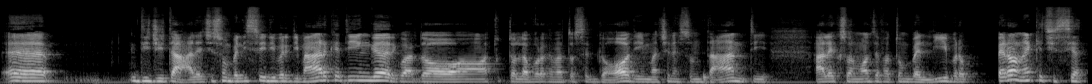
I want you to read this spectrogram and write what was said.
Eh, digitale. Ci sono bellissimi libri di marketing riguardo a tutto il lavoro che ha fatto Seth Godin, ma ce ne sono tanti. Alex Ormozzi ha fatto un bel libro. Però non è che ci sia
